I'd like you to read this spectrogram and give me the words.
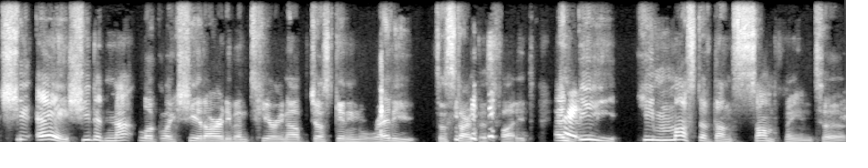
she a she did not look like she had already been tearing up just getting ready to start this fight. And right. B, he must have done something to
